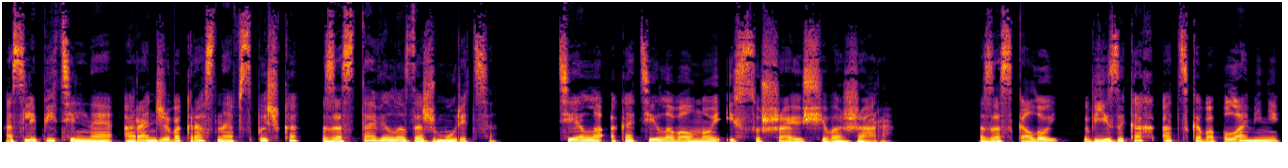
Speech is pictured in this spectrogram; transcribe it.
Ослепительная оранжево-красная вспышка заставила зажмуриться. Тело окатило волной иссушающего жара. За скалой, в языках адского пламени,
